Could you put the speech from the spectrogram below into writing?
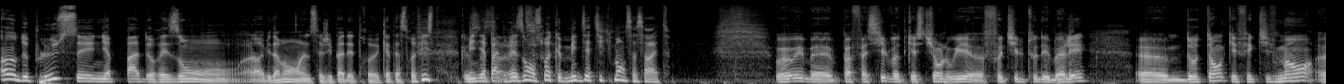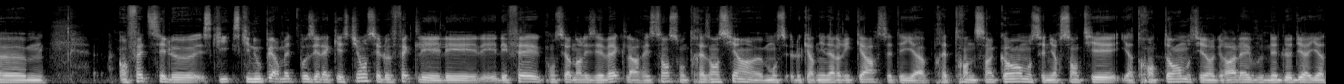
un de plus, et il n'y a pas de raison. Alors évidemment, il ne s'agit pas d'être catastrophiste, mais il n'y a pas de raison en soi que médiatiquement ça s'arrête. Oui, oui, pas facile votre question, Louis. Euh, faut-il tout déballer? Euh, D'autant qu'effectivement, euh, en fait, c'est le ce qui, ce qui nous permet de poser la question, c'est le fait que les, les, les, faits concernant les évêques, là récents, sont très anciens. Euh, le cardinal Ricard, c'était il y a près de 35 ans. Monseigneur Sentier, il y a 30 ans. Monseigneur Gralet, vous venez de le dire, il y a,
